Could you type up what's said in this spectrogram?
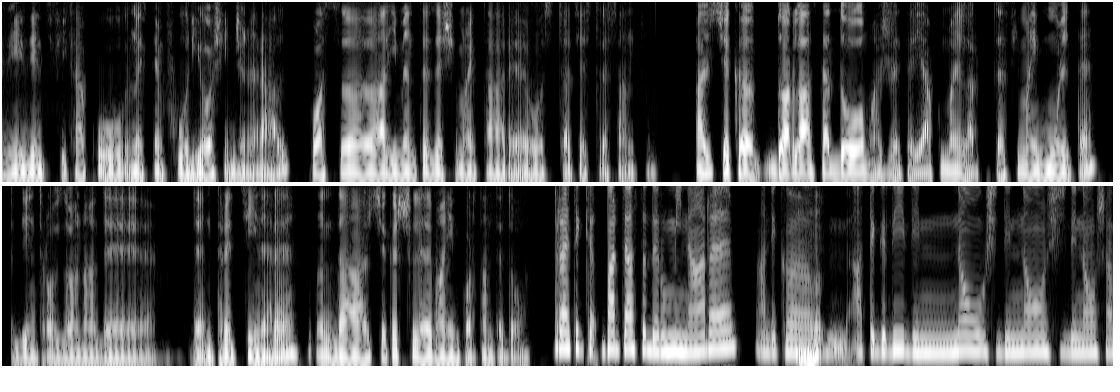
ne identifica cu noi suntem furioși în general, poate să alimenteze și mai tare o situație stresantă. Aș zice că doar la astea două m-aș referi. Acum el ar putea fi mai multe dintr-o zonă de de întreținere, dar aș zice că cele mai importante două. Practic, partea asta de ruminare, adică uh-huh. a te gândi din nou și din nou și din nou și a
